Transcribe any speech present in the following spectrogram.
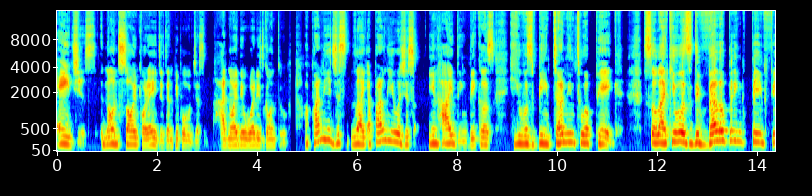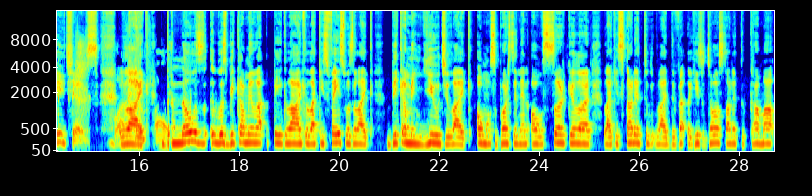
ages. No one saw him for ages, and people just had no idea where he's gone to. Apparently, he just like apparently he was just in hiding because he was being turned into a pig. So like he was developing pig features What like, fuck? the nose was becoming like pig like like his face was like becoming huge like almost bursting and all circular like he started to like develop his jaw started to come out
